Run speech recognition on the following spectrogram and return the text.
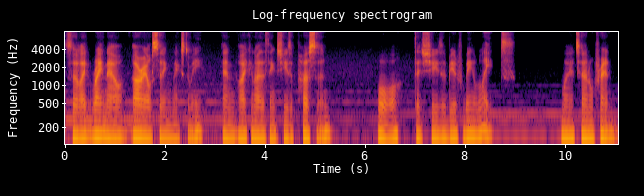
So, like right now, Ariel's sitting next to me, and I can either think she's a person or that she's a beautiful being of light, my eternal friend,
